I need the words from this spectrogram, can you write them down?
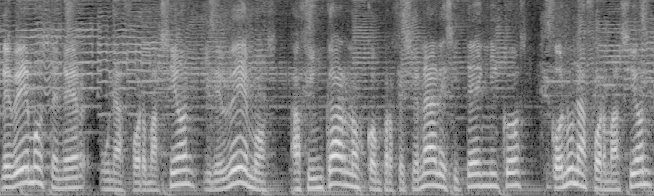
debemos tener una formación y debemos afincarnos con profesionales y técnicos con una formación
